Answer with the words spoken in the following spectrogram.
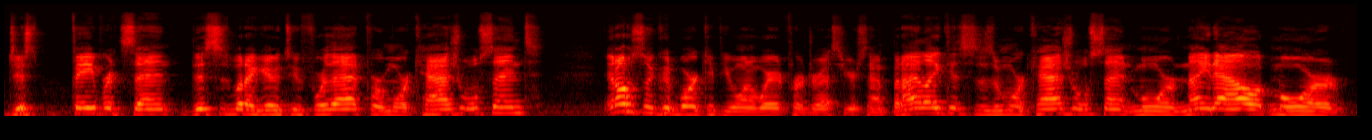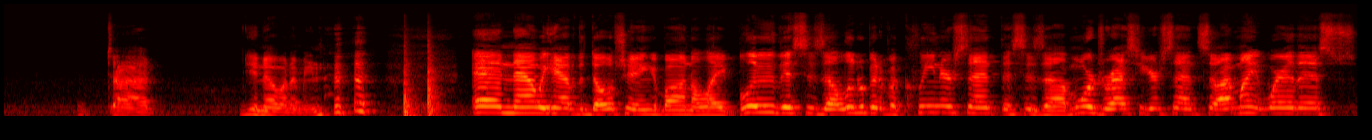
just favorite scent. This is what I go to for that, for a more casual scent. It also could work if you want to wear it for a dressier scent, but I like this as a more casual scent, more night out, more, uh, you know what I mean. and now we have the Dolce & Gabbana Light Blue. This is a little bit of a cleaner scent. This is a more dressier scent, so I might wear this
